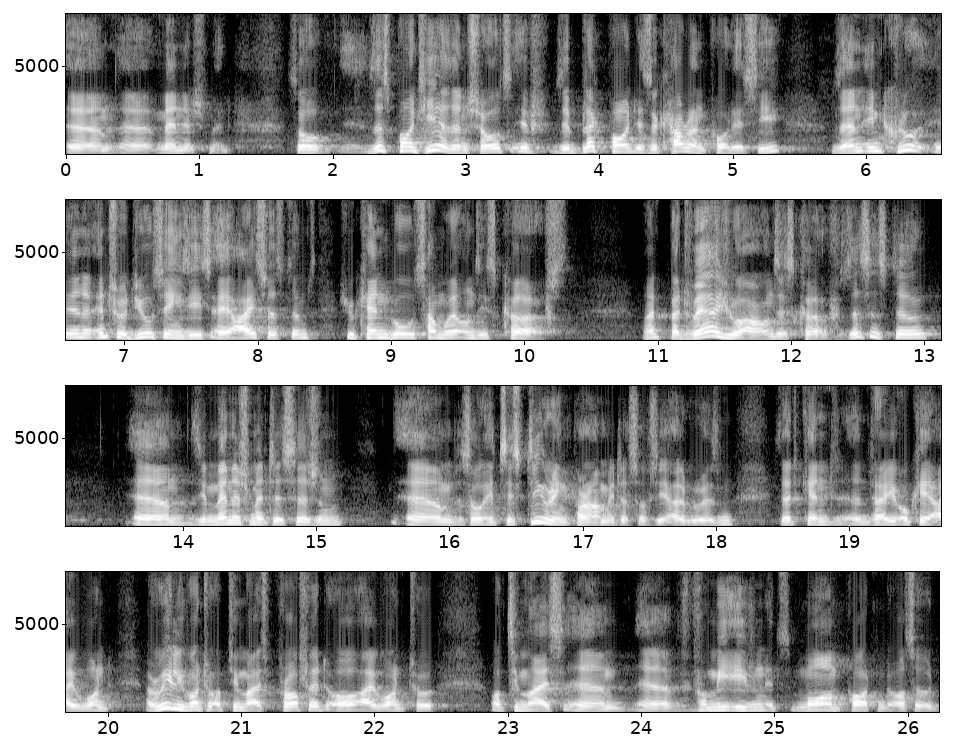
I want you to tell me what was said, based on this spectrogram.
um, uh, management. So this point here then shows if the black point is a current policy, then in introducing these AI systems, you can go somewhere on these curves. Right? But where you are on this curve, this is still um, the management decision. Um, so it's the steering parameters of the algorithm that can uh, tell you, okay, I want, I really want to optimize profit, or I want to optimize. Um, uh, for me, even it's more important also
